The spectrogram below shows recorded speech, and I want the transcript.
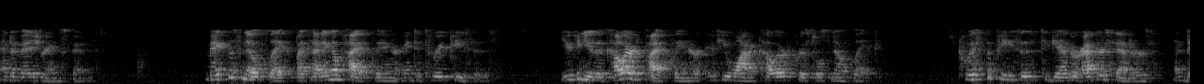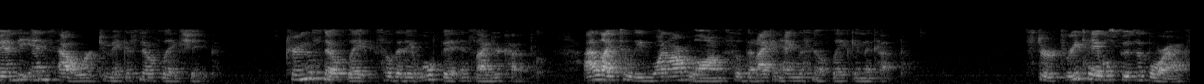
and a measuring spoon. Make the snowflake by cutting a pipe cleaner into three pieces. You can use a colored pipe cleaner if you want a colored crystal snowflake. Twist the pieces together at their centers and bend the ends outward to make a snowflake shape. Trim the snowflake so that it will fit inside your cup. I like to leave one arm long so that I can hang the snowflake in the cup. Stir 3 tablespoons of borax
